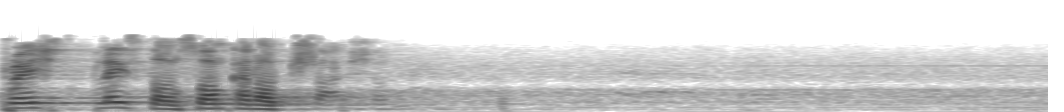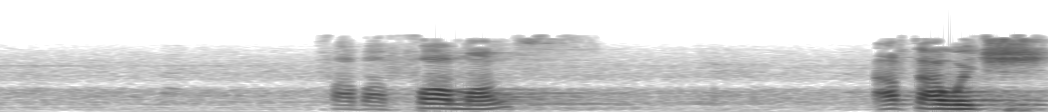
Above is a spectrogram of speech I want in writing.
placed, on some kind of traction for about four months, after which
